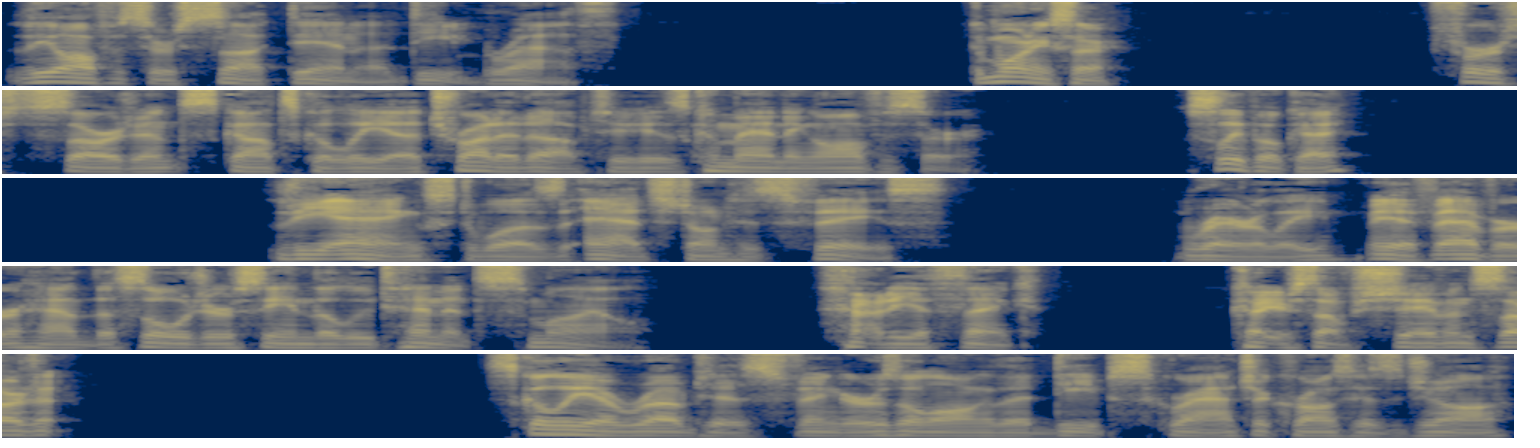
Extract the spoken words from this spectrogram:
the officer sucked in a deep breath. Good morning, sir. First Sergeant Scott Scalia trotted up to his commanding officer. Sleep okay? The angst was etched on his face. Rarely, if ever, had the soldier seen the lieutenant smile. How do you think? Cut yourself shaving, Sergeant? Scalia rubbed his fingers along the deep scratch across his jaw.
